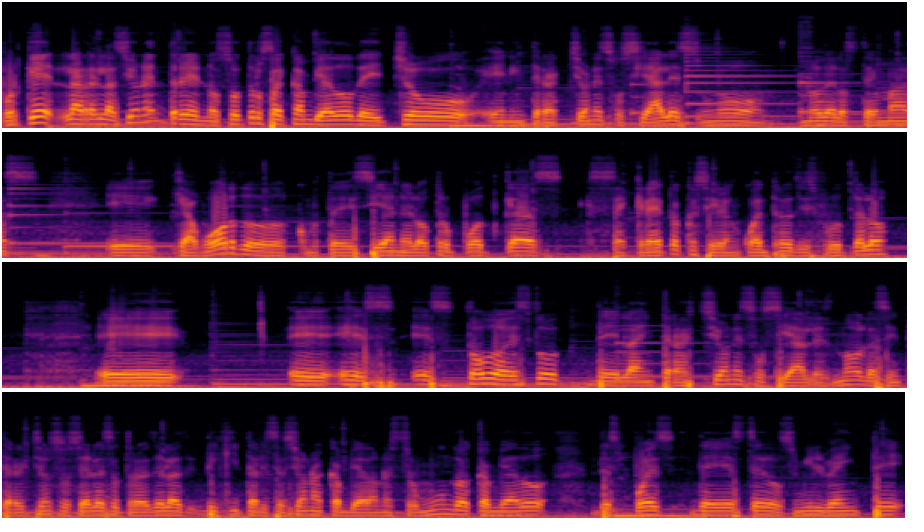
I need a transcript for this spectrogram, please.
Porque la relación entre nosotros ha cambiado, de hecho, en interacciones sociales. Uno, uno de los temas eh, que abordo, como te decía en el otro podcast secreto, que si lo encuentras, disfrútalo. Eh, eh, es, es, todo esto de las interacciones sociales, ¿no? Las interacciones sociales a través de la digitalización ha cambiado. Nuestro mundo ha cambiado después de este 2020,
